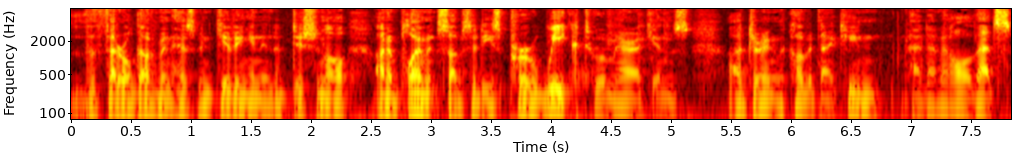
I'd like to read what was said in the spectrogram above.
the federal government has been giving in additional unemployment subsidies per week to Americans uh, during the COVID nineteen pandemic. Although that's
